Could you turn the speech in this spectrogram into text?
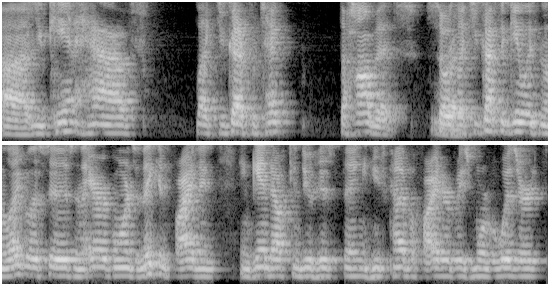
uh, you can't have like you've got to protect the hobbits. So it's like you've got the Gimlis and the Legolas's and the Aragorns, and they can fight, and, and Gandalf can do his thing, and he's kind of a fighter, but he's more of a wizard.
